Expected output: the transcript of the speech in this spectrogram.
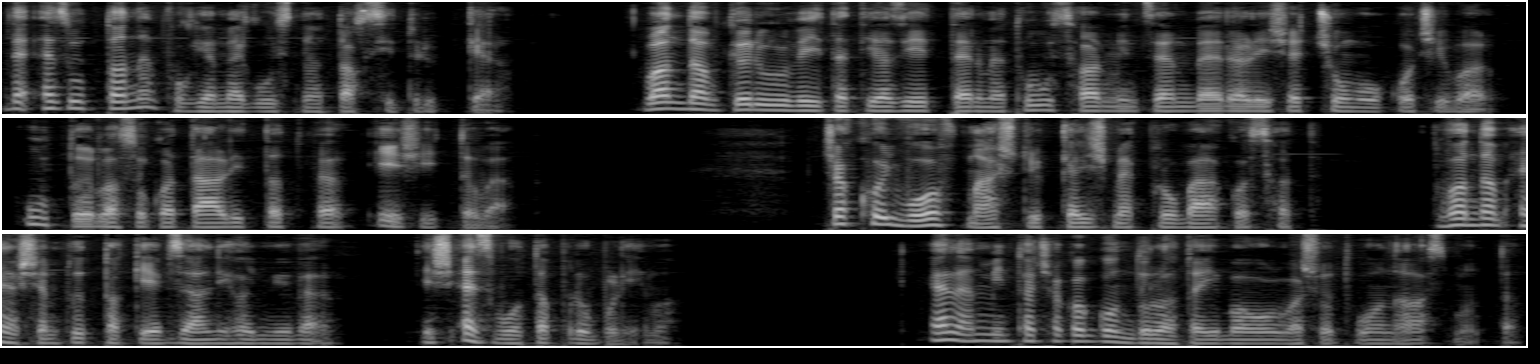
de ezúttal nem fogja megúszni a taxitrükkel. Vandam körülvéteti az éttermet 20-30 emberrel és egy csomó kocsival, úttorlaszokat állítat fel, és így tovább. Csak hogy Wolf más trükkel is megpróbálkozhat. Vandam el sem tudta képzelni, hogy mivel, és ez volt a probléma. Ellen, mintha csak a gondolataiba olvasott volna, azt mondta.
